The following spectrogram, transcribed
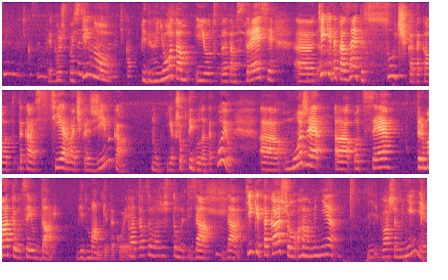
Синочка, синочка, Ти будеш синочка, постійно синочка. під гньотом і от в там стресі. Е, Тільки така, знаєте, сучка, така от така стервачка жінка, ну, якщо б ти була такою, е, може е, оце тримати оцей удар від мамки такої. А так ти можеш втомитися. Да, да. Тільки така, що мені ваше мнення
